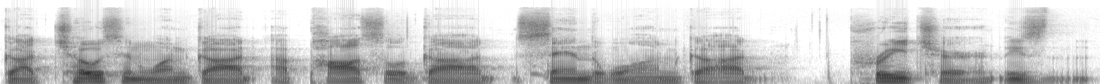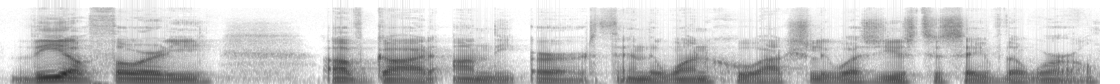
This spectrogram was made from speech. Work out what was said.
God chosen one, God apostle, God send one, God preacher. Is the authority of God on the earth and the one who actually was used to save the world.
